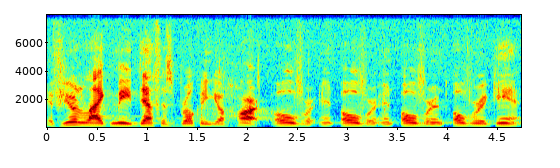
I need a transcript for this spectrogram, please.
If you're like me, death has broken your heart over and over and over and over again.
